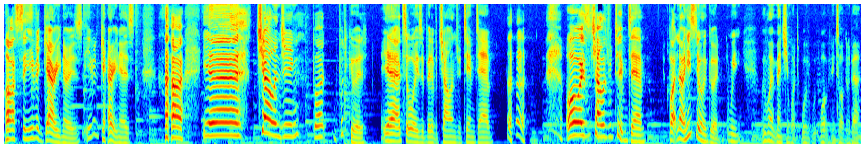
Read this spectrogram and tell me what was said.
oh, see, even Gary knows. Even Gary knows. yeah, challenging, but but good. Yeah, it's always a bit of a challenge with Tim Tam. Always a challenge with Tim Tam. But no, he's doing good. We we won't mention what, what what we've been talking about.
